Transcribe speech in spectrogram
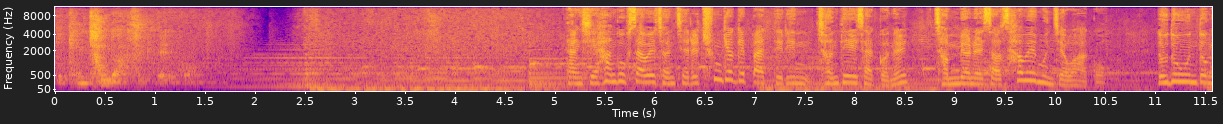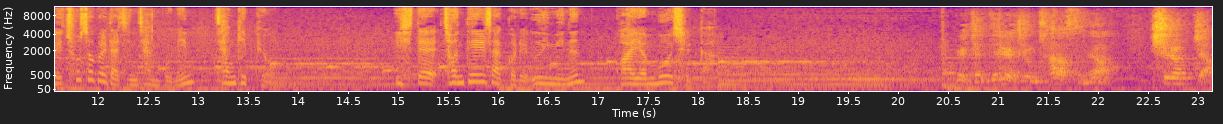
또 동참도 할 수 있게 되고, 당시 한국 사회 전체를 충격에 빠뜨린 전태일 사건을 전면에서 사회 문제화하고 노동운동의 초석을 다진 장본인 장기표. 이 시대 전태일 사건의 의미는 과연 무엇일까? 그 전태일이가 지금 살았으면 실업자,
